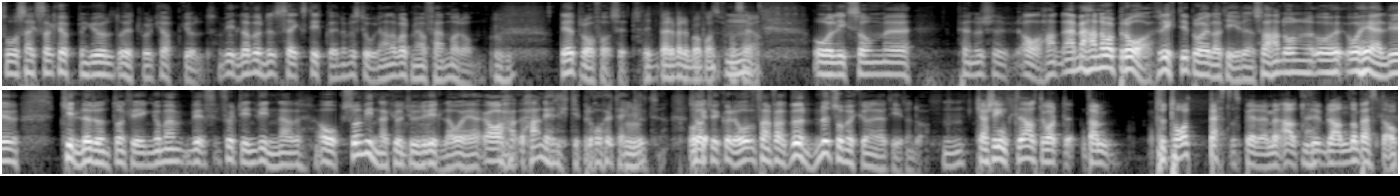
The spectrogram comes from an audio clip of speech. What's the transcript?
två Svenska cupen-guld och ett World Cup-guld. Villa har vunnit sex titlar inom historien, han har varit med om fem av dem. Det är ett bra facit. Ett väldigt, väldigt bra facit får man Mm. säga. Och liksom eh, ja, han, nej, men han har varit bra, riktigt bra hela tiden. Så han har en och, och härlig kille runt omkring. Och vi- fört in vinnar, också en vinnarkultur i Villa. Och är, ja, han- är riktigt bra helt enkelt. Så Och- jag tycker det. Och framförallt vunnit så mycket den här tiden då. Mm. Kanske inte alltid varit den totalt bästa spelaren men alltid bland de bästa och,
